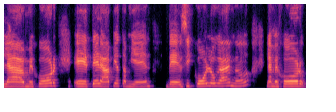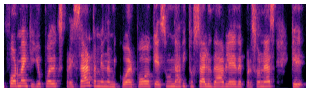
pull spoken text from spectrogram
la mejor eh, terapia también de psicóloga, ¿no? La mejor forma en que yo puedo expresar también a mi cuerpo, que es un hábito saludable de personas que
